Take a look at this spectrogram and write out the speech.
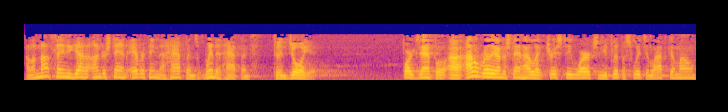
And I'm not saying you got to understand everything that happens when it happens to enjoy it. For example, uh, I don't really understand how electricity works and you flip a switch and lights come on,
